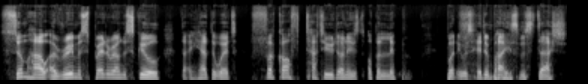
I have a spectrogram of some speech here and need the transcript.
Somehow, a rumour spread around the school that he had the words fuck off tattooed on his upper lip, but it was hidden by his moustache.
